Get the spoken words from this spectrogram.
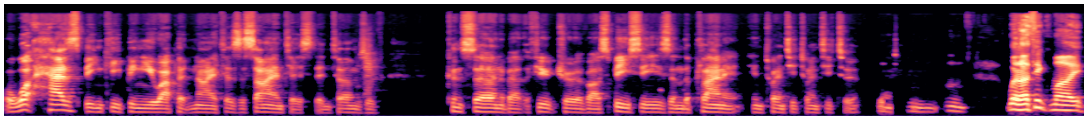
or what has been keeping you up at night as a scientist in terms of concern about the future of our species and the planet in 2022? Yes. Mm-hmm. Well, I think my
